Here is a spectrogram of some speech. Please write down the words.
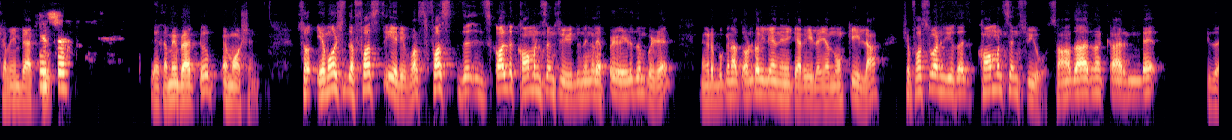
Coming back to Yes, sir. we are coming back to emotion. So emotion, the first theory was first, the- it's called the common sense view. ഇത് നിങ്ങൾ എപ്പോഴും എഴുതുമ്പോഴേ നിങ്ങളുടെ ബുക്കിനകത്ത് ഉണ്ടോ ഇല്ല എന്ന് എനിക്കറിയില്ല ഞാൻ നോക്കിയില്ല പക്ഷെ first one use common sense view സാധാരണക്കാരൻ്റെ ഇത്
